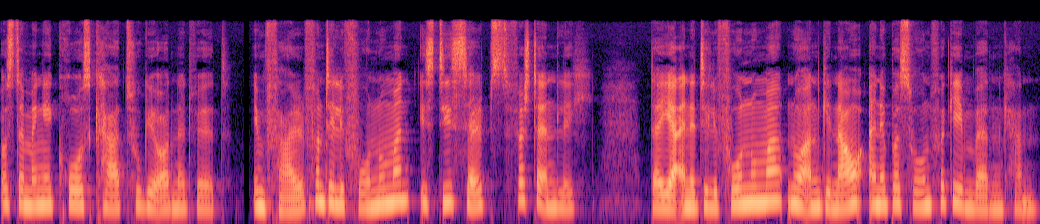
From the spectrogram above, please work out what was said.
aus der Menge K zugeordnet wird. Im Fall von Telefonnummern ist dies selbstverständlich da ja eine Telefonnummer nur an genau eine Person vergeben werden kann.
